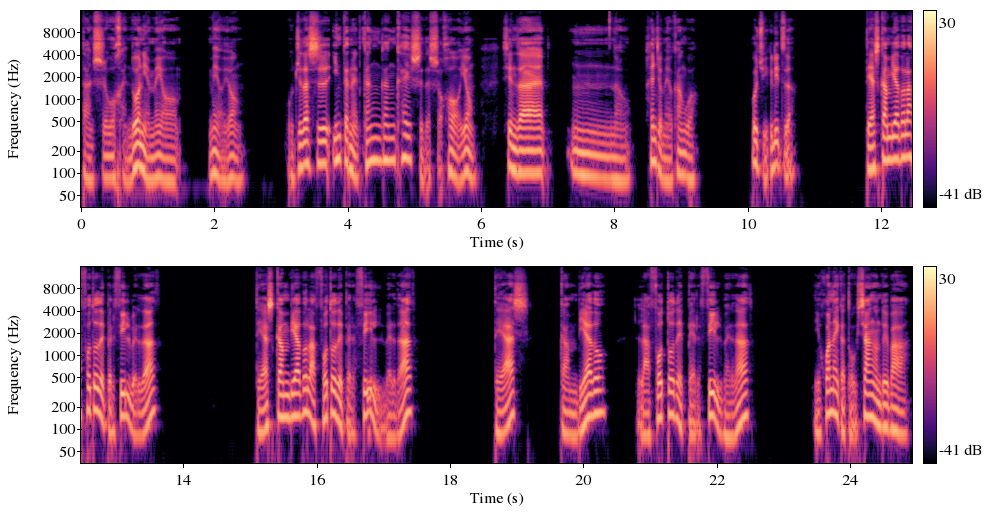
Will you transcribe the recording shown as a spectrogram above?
但是我很多年没有没有用。我知道是 Internet 刚刚开始的时候用，现在嗯，no，很久没有看过。我举个例子：Te has cambiado la foto de perfil, verdad? Te has cambiado la foto de perfil, verdad? Te has cambiado la foto de perfil, verdad? 你换了一个头像，对吧？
